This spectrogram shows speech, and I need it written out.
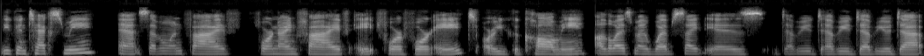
You can text me at 715 495 8448, or you could call me. Otherwise, my website is www.blooming,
